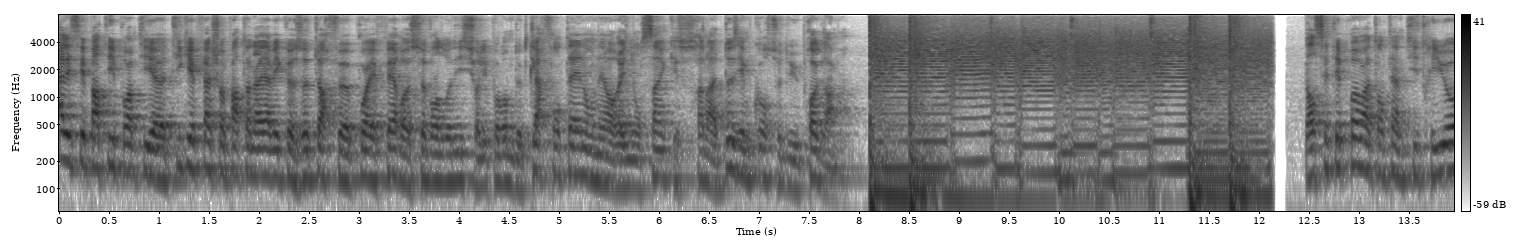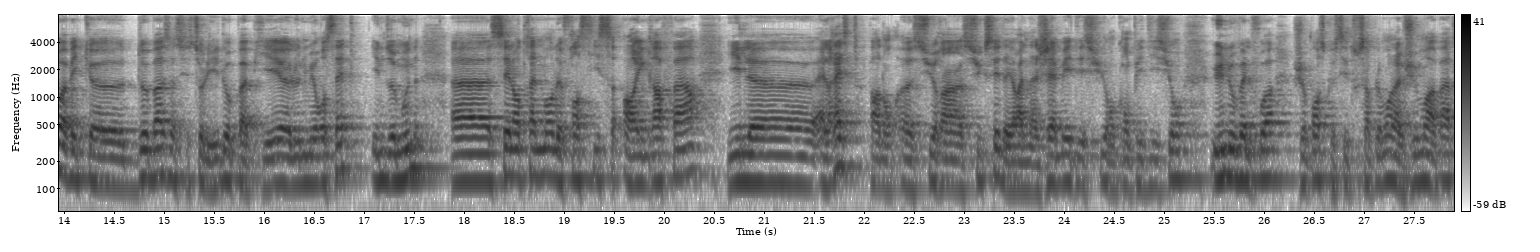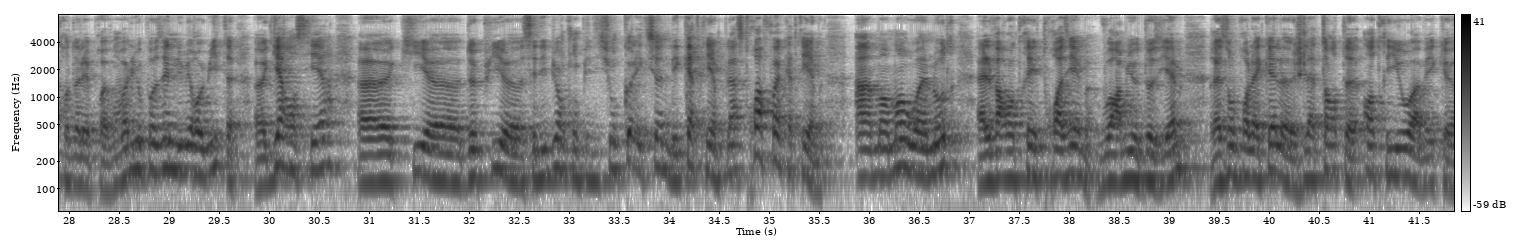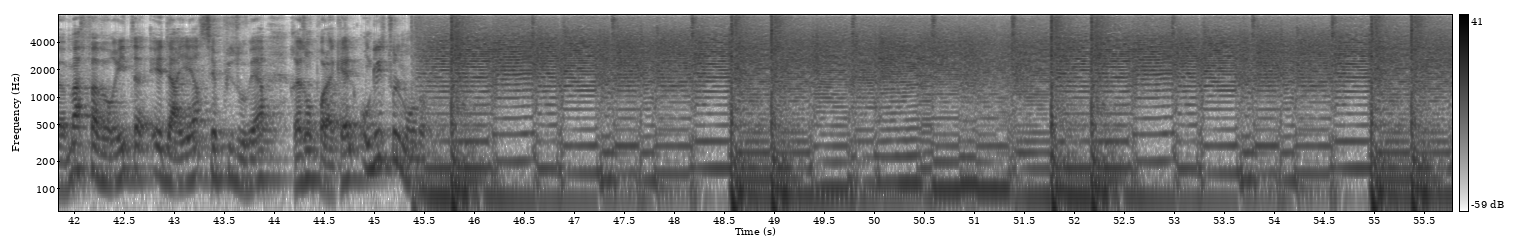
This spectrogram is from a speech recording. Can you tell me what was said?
Allez, c'est parti pour un petit euh, ticket flash en partenariat avec euh, TheTurf.fr euh, ce vendredi sur l'hippodrome de Clairefontaine. On est en réunion 5 et ce sera la deuxième course du programme. Dans cette épreuve, on va tenter un petit trio avec euh, deux bases assez solides au papier. Euh, le numéro 7, In the Moon, euh, c'est l'entraînement de Francis Henri Graffard. Elle reste pardon, sur un succès. D'ailleurs, elle n'a jamais déçu en compétition. Une nouvelle fois, je pense que c'est tout simplement la jument à battre de l'épreuve. On va lui opposer le numéro 8, Garancière, qui, depuis ses débuts en compétition, collectionne les quatrièmes places, trois fois quatrième. À un moment ou à un autre, elle va rentrer troisième, voire mieux deuxième. Raison pour laquelle je la tente en trio avec ma et derrière c'est plus ouvert, raison pour laquelle on glisse tout le monde.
